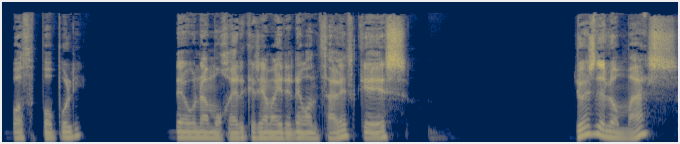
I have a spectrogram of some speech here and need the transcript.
Voz Populi de una mujer que se llama Irene González, que es. Yo es de lo más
